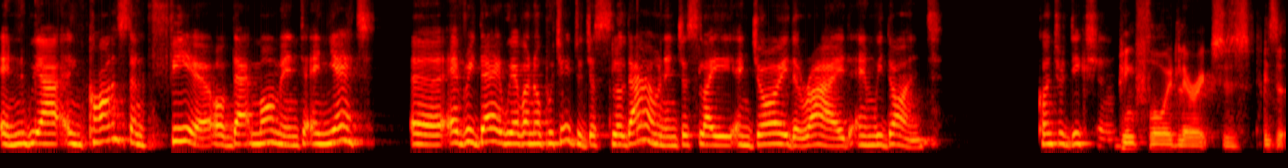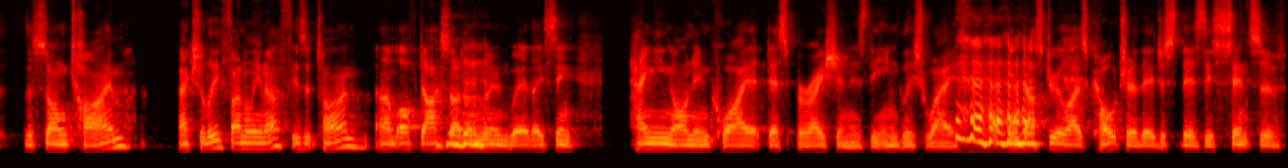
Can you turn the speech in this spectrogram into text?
and we are in constant fear of that moment, and yet. Uh, every day we have an opportunity to just slow down and just like enjoy the ride and we don't contradiction Pink Floyd lyrics is is it the song Time? Actually, funnily enough, is it Time? Um, off Dark Side of the Moon, where they sing, "Hanging on in quiet desperation is the English way." Industrialized culture, they're just there's this sense of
